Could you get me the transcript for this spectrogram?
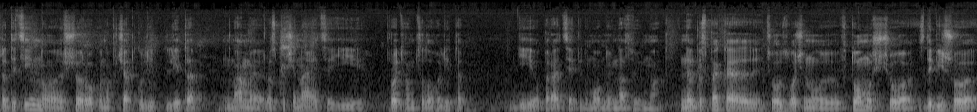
Традиційно щороку на початку літ- літа нами розпочинається і протягом цілого літа діє операція під умовною назвою МАК. Небезпека цього злочину в тому, що здебільшого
